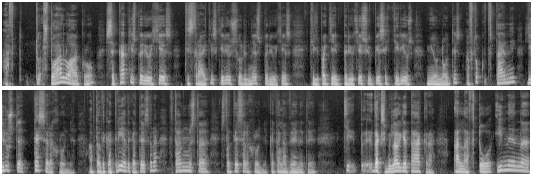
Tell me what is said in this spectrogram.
Αυτό, στο άλλο άκρο, σε κάποιες περιοχές της Θράκης, κυρίως στις ορεινές περιοχές και λοιπά και περιοχές οι οποίες έχει κυρίως μειονότητες, αυτό φτάνει γύρω στα 4 χρόνια. Από τα 13-14 φτάνουμε στα, στα 4 χρόνια. Καταλαβαίνετε. Και, εντάξει, μιλάω για τα άκρα. Αλλά αυτό είναι ένα,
